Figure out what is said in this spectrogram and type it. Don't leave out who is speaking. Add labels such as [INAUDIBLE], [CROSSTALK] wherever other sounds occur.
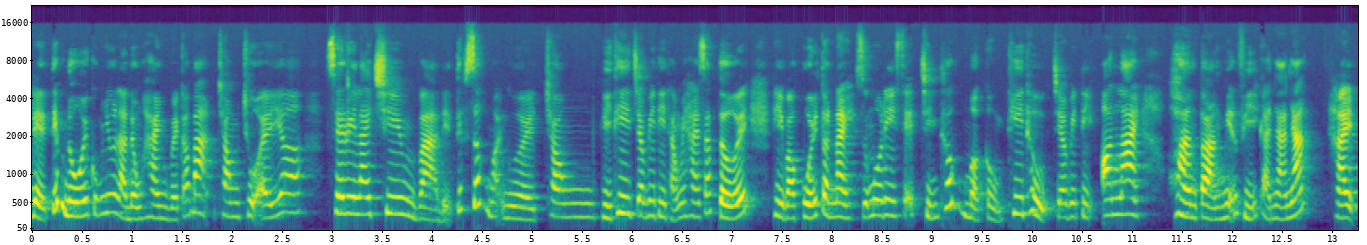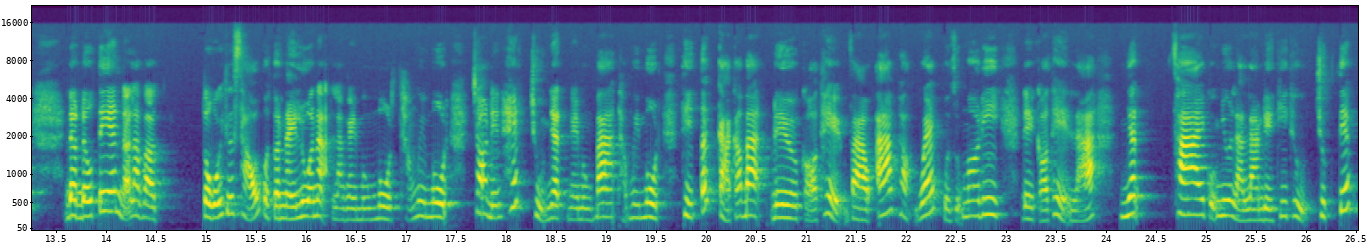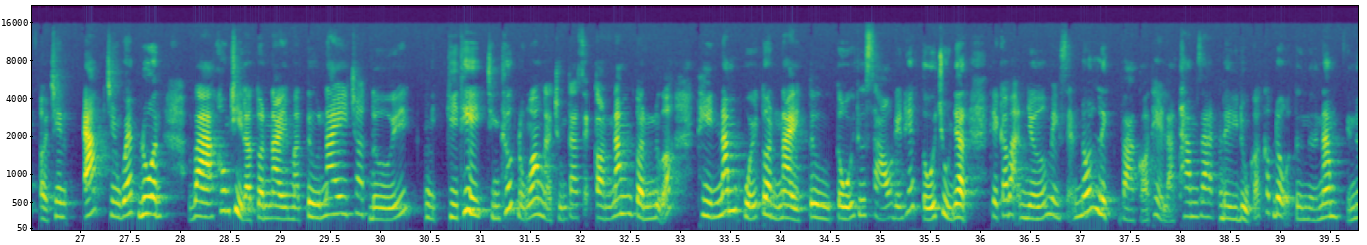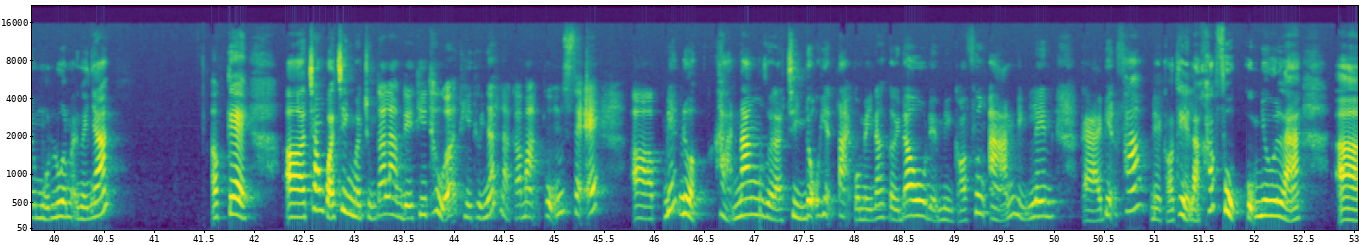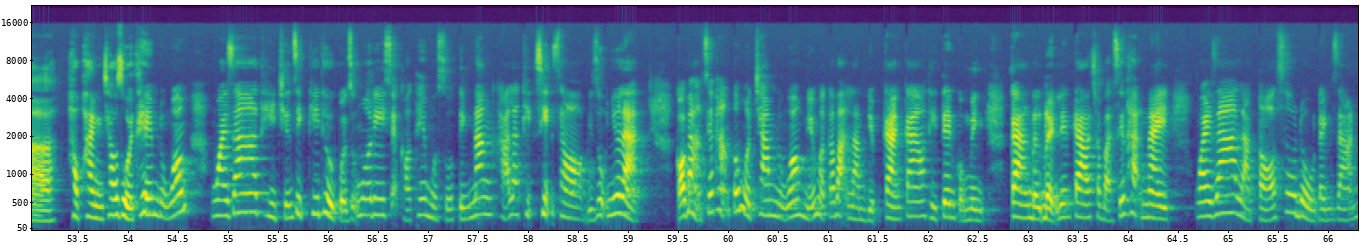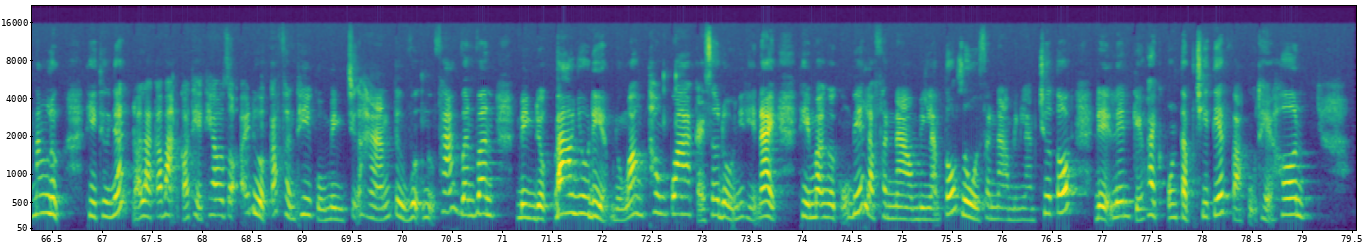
Speaker 1: để tiếp nối cũng như là đồng hành với các bạn trong chuỗi uh, series livestream và để tiếp sức mọi người trong kỳ thi JLPT tháng 12 sắp tới thì vào cuối tuần này Dũng Modi sẽ chính thức mở cổng thi thử JLPT online hoàn toàn miễn phí cả nhà nhé. Hay, đợt đầu tiên đó là vào tối thứ sáu của tuần này luôn ạ là ngày mùng 1 tháng 11 cho đến hết chủ nhật ngày mùng 3 tháng 11 thì tất cả các bạn đều có thể vào app hoặc web của Dũng Modi để có thể là nhận file cũng như là làm đề thi thử trực tiếp ở trên app, trên web luôn. Và không chỉ là tuần này mà từ nay cho tới kỳ thi chính thức, đúng không? Là chúng ta sẽ còn 5 tuần nữa. Thì năm cuối tuần này từ tối thứ sáu đến hết tối chủ nhật, thì các bạn nhớ mình sẽ nốt lịch và có thể là tham gia đầy đủ các cấp độ từ nửa năm đến nửa một luôn, mọi người nhé. Ok, à, trong quá trình mà chúng ta làm đề thi thử thì thứ nhất là các bạn cũng sẽ à, biết được khả năng rồi là trình độ hiện tại của mình đang tới đâu để mình có phương án mình lên cái biện pháp để có thể là khắc phục cũng như là à, học hành trao dồi thêm đúng không? Ngoài ra thì chiến dịch thi thử của Dũng Modi sẽ có thêm một số tính năng khá là thị xịn sò ví dụ như là có bảng xếp hạng top 100 đúng không? Nếu mà các bạn làm điểm càng cao thì tên của mình càng được đẩy lên cao cho bảng xếp hạng này. Ngoài ra là có sơ đồ đánh giá năng lực thì thứ nhất đó là các bạn có thể theo dõi được các phần thi của mình chữ Hán từ vựng ngữ pháp vân vân mình được được bao nhiêu điểm đúng không thông qua cái sơ đồ như thế này thì mọi người cũng biết là phần nào mình làm tốt rồi phần nào mình làm chưa tốt để lên kế hoạch ôn tập chi tiết và cụ thể hơn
